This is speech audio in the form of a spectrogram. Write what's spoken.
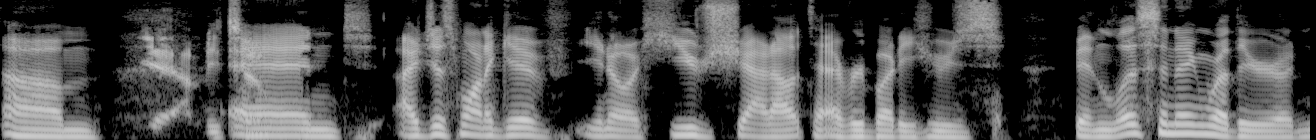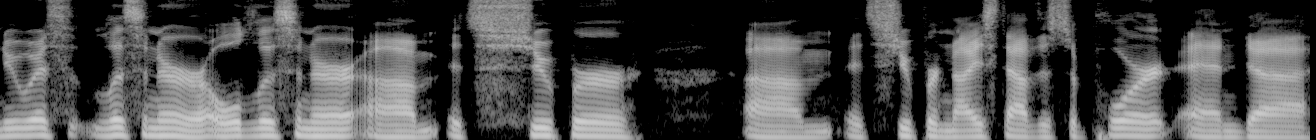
Um, yeah, me too. And I just want to give you know a huge shout out to everybody who's been listening, whether you're a newest listener or old listener. Um, it's super. Um, it's super nice to have the support, and uh,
